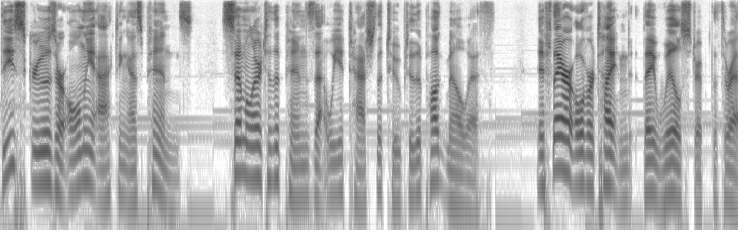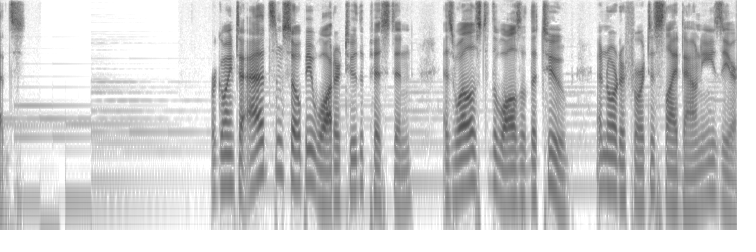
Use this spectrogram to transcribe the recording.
These screws are only acting as pins, similar to the pins that we attach the tube to the pug mill with. If they are over tightened, they will strip the threads. We're going to add some soapy water to the piston as well as to the walls of the tube in order for it to slide down easier.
